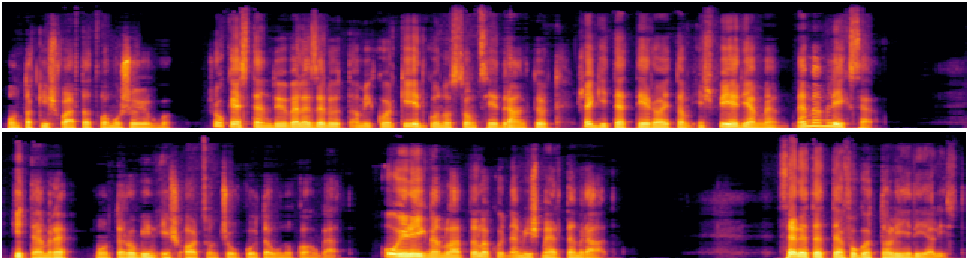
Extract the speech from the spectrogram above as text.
mondta kisvártatva mosolyogva. Sok esztendővel ezelőtt, amikor két gonosz szomszéd ránk tört, segítettél rajtam, és férjemmel, nem emlékszel? Hitemre, mondta Robin, és arcon csókolta unokahugát. Oly rég nem láttalak, hogy nem ismertem rád. Szeretettel fogadta Lady Alice-t.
